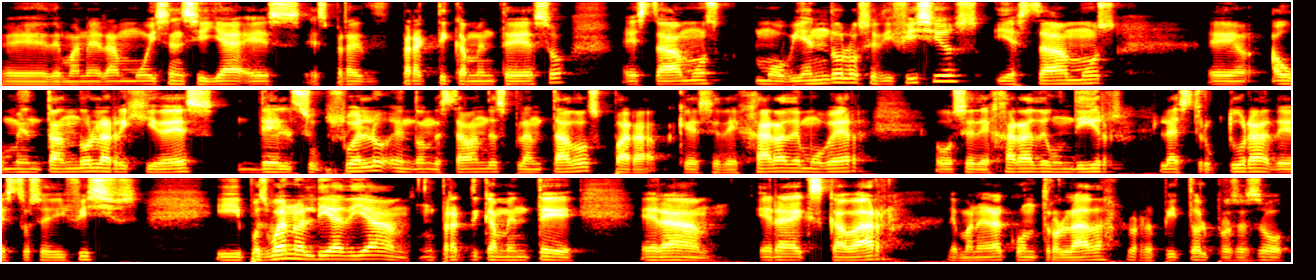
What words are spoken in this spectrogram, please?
eh, de manera muy sencilla es, es prácticamente eso. Estábamos moviendo los edificios y estábamos eh, aumentando la rigidez del subsuelo en donde estaban desplantados para que se dejara de mover o se dejara de hundir la estructura de estos edificios. Y pues bueno, el día a día prácticamente era, era excavar de manera controlada, lo repito, el proceso,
